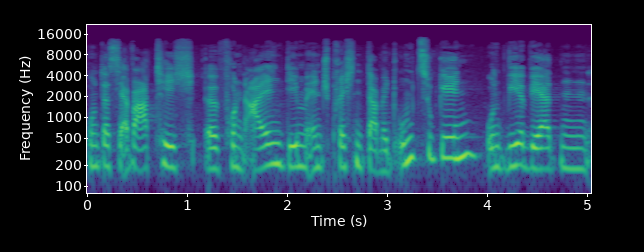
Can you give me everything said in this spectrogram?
Und das erwarte ich äh, von allen, dementsprechend damit umzugehen. Und wir werden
